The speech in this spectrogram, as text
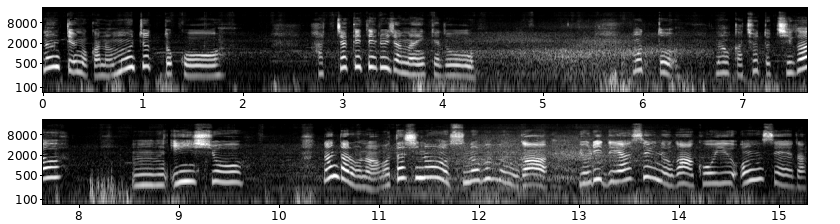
何て言うのかなもうちょっとこうはっちゃけてるじゃないけどもっとなんかちょっと違う、うん、印象。なんだろうな私の素の部分がより出やすいのがこういう音声だっ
